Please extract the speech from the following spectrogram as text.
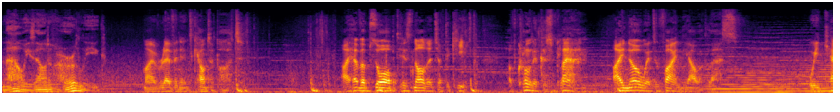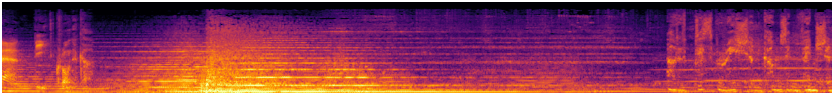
Now he's out of her league. My Revenant counterpart. I have absorbed his knowledge of the Keep, of Kronika's plan. I know where to find the Hourglass. We can beat Kronika. Out of desperation comes invention.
